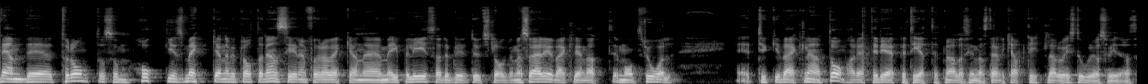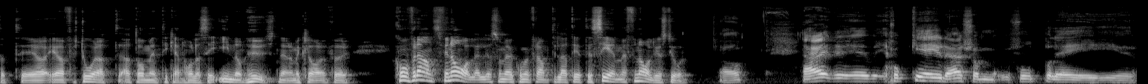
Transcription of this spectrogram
Nämnde Toronto som hockeyns mecka när vi pratade den serien förra veckan när Maple Leafs hade blivit utslagna. Men så är det ju verkligen att Montreal tycker verkligen att de har rätt i det epitetet med alla sina Stanley Cup-titlar och historia och så vidare. Så eh, jag, jag förstår att, att de inte kan hålla sig inomhus när de är klara för konferensfinal, eller som jag kommer fram till att det heter semifinal just i år. Ja. Nej, hockey är ju där som fotboll är i,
